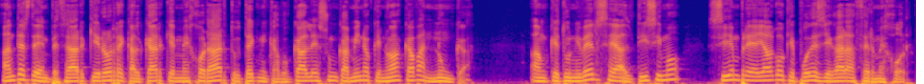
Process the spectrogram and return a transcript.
Antes de empezar, quiero recalcar que mejorar tu técnica vocal es un camino que no acaba nunca. Aunque tu nivel sea altísimo, siempre hay algo que puedes llegar a hacer mejor,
